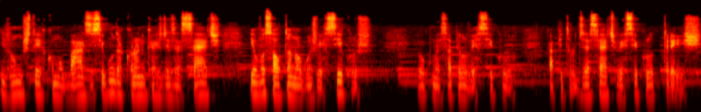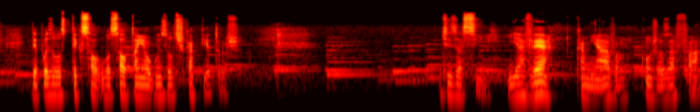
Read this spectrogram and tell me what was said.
E vamos ter como base 2 Crônicas 17, e eu vou saltando alguns versículos. Eu vou começar pelo versículo, capítulo 17, versículo 3. Depois eu vou ter que vou saltar em alguns outros capítulos. Diz assim: E Yahvé caminhava com Josafá,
